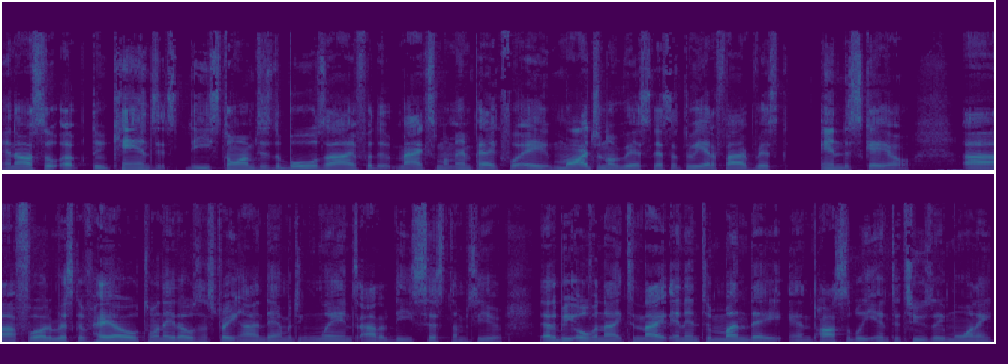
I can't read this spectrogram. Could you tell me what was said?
and also up through Kansas. These storms is the bullseye for the maximum impact for a marginal risk. That's a three out of five risk in the scale uh, for the risk of hail, tornadoes, and straight line damaging winds out of these systems here. That'll be overnight tonight and into Monday and possibly into Tuesday morning.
